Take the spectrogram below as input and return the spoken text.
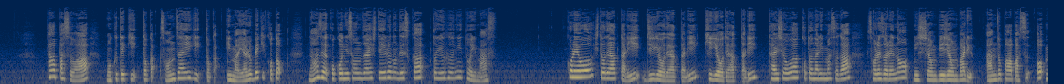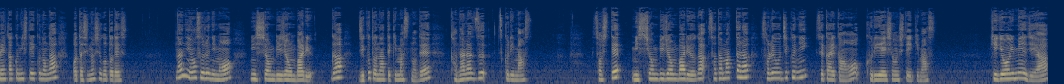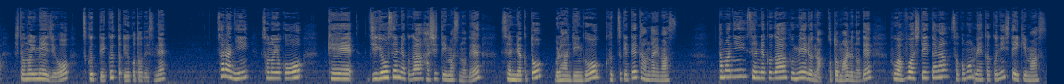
パーパスは目的とか存在意義とか今やるべきこと、なぜここに存在しているのですか？というふうに問います。これを人であったり、事業であったり、企業であったり、対象は異なりますが、それぞれのミッション、ビジョン、バリューパーパスを明確にしていくのが私の仕事です。何をするにもミッション、ビジョン、バリューが軸となってきますので、必ず作ります。そして、ミッション、ビジョン、バリューが定まったら、それを軸に世界観をクリエーションしていきます。企業イメージや人のイメージを作っていくということですね。さらに、その横を経営、事業戦略が走っていますので、戦略とブランディングをくっつけて考えます。たまに戦略が不明瞭なこともあるので、ふわふわしていたらそこも明確にしていきます。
